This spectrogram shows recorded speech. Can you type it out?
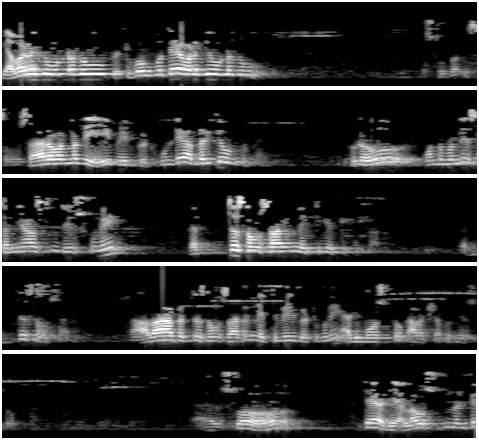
ఎవరికి ఉండదు పెట్టుకోకపోతే ఎవరికి ఉండదు. సంసారం అన్నది మీరు పెట్టుకుంటే అందరికీ ఉంటుంది. ఇప్పుడు కొంతమంది సన్యాసం తీసుకుని పెద్ద సంసారం నెత్తికెట్టుకుంటారు పెద్ద సంసారం. చాలా పెద్ద సంసారం నెత్తి మీద పెట్టుకుని అది మోస్తూ కాలక్షేపం చేస్తూ ఉంటారు. సో అంటే అది ఎలా వస్తుందంటే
